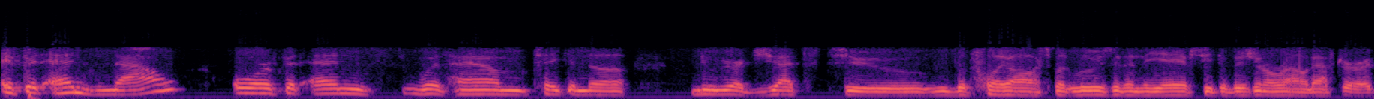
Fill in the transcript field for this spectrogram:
If it ends now, or if it ends with him taking the New York Jets to the playoffs but losing in the AFC divisional round after a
